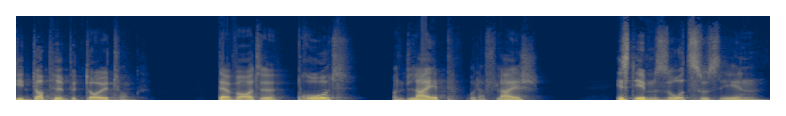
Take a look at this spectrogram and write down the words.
Die Doppelbedeutung der Worte Brot und Leib oder Fleisch ist eben so zu sehen,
